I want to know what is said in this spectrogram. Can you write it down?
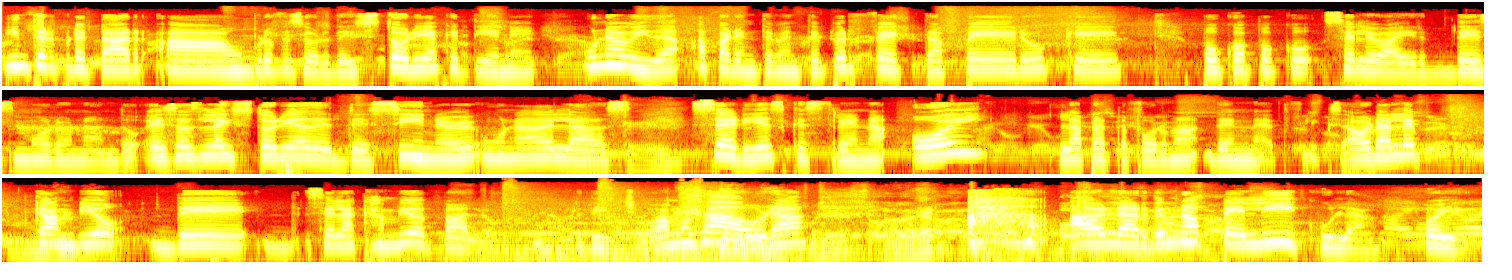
interpretar a un profesor de historia que tiene una vida aparentemente perfecta, pero que poco a poco se le va a ir desmoronando. Esa es la historia de The Sinner, una de las series que estrena hoy la plataforma de Netflix. Ahora le cambio de, se la cambio de palo, mejor dicho. Vamos ahora a, hablar de una película. Oiga.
